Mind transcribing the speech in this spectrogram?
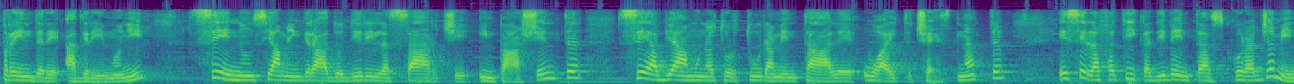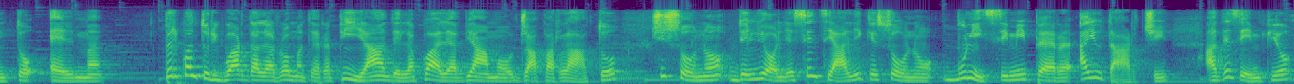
prendere agrimoni, se non siamo in grado di rilassarci in patient, se abbiamo una tortura mentale white chestnut e se la fatica diventa scoraggiamento elm. Per quanto riguarda l'aromaterapia, della quale abbiamo già parlato, ci sono degli oli essenziali che sono buonissimi per aiutarci, ad esempio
